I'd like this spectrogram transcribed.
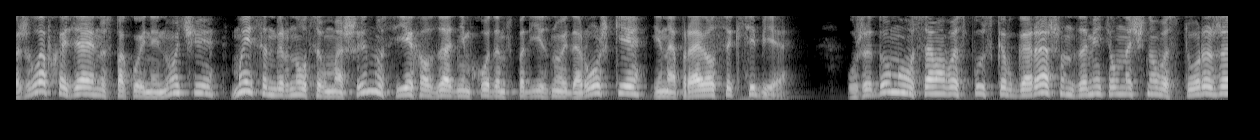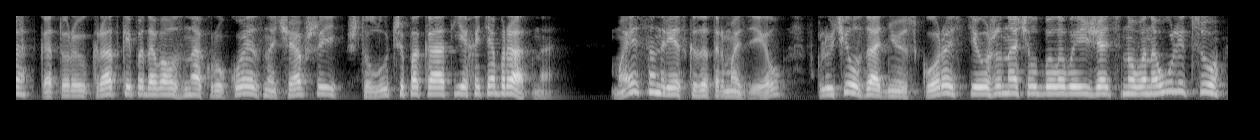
Пожелав хозяину спокойной ночи, Мейсон вернулся в машину, съехал задним ходом с подъездной дорожки и направился к себе. Уже дома у самого спуска в гараж он заметил ночного сторожа, который украдкой подавал знак рукой, означавший, что лучше пока отъехать обратно. Мейсон резко затормозил, включил заднюю скорость и уже начал было выезжать снова на улицу,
